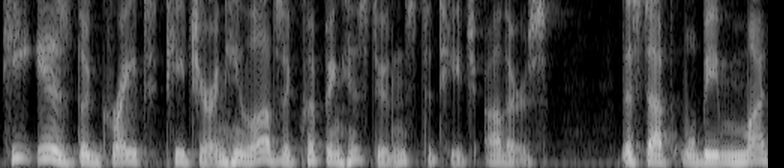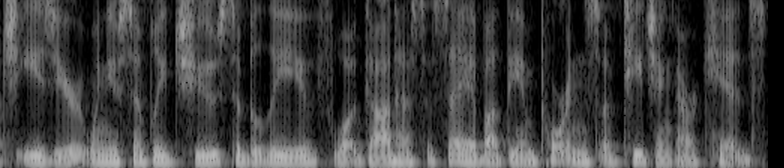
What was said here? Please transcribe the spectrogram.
He is the great teacher, and he loves equipping his students to teach others. This step will be much easier when you simply choose to believe what God has to say about the importance of teaching our kids.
